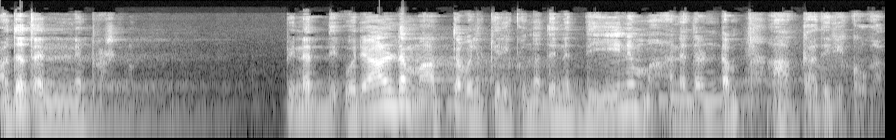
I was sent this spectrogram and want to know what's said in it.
അത് തന്നെ പ്രശ്നം. പിന്നെ ഒരാളുടെ മാത്രവൽക്കരിക്കുന്നതിന് ദീന് മാനദണ്ഡം ആക്കാതിരിക്കുക.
